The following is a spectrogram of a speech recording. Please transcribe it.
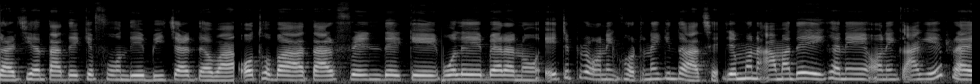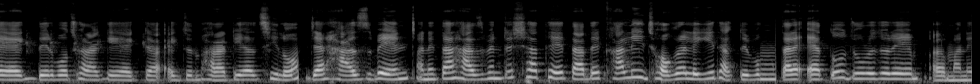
গার্জিয়ান তাদেরকে ফোন দিয়ে বিচার দেওয়া অথবা তার ফ্রেন্ডদেরকে বলে বেড়ানো, এই টাইপের অনেক ঘটনাই কিন্তু আছে। যেমন আমাদের এখানে অনেক আগে, প্রায় এক দেড় বছর আগে একটা, একজন ভাড়াটিয়া ছিল, যার হাজবেন্ড মানে তার হাজবেন্ডের সাথে তাদের খালি ঝগড়া লেগেই থাকতো এবং তারা এত জোরে জোরে মানে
